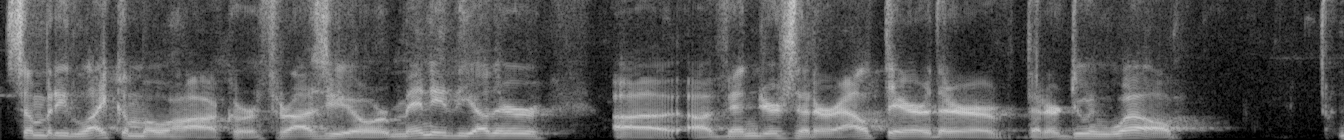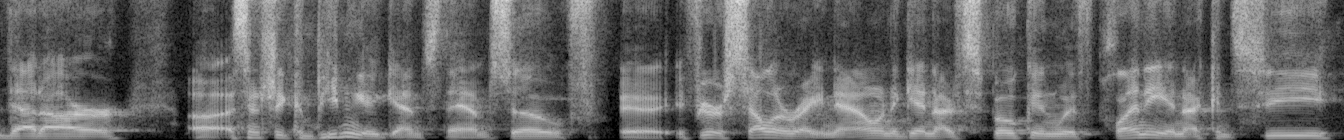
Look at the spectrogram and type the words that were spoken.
somebody like a Mohawk or Thrasio or many of the other uh, uh, vendors that are out there that are, that are doing well that are uh, essentially competing against them. So if, uh, if, you're a seller right now, and again, I've spoken with plenty and I can see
